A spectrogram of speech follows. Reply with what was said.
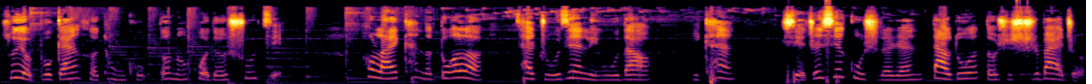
所有不甘和痛苦都能获得疏解。后来看得多了，才逐渐领悟到：你看，写这些故事的人大多都是失败者，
